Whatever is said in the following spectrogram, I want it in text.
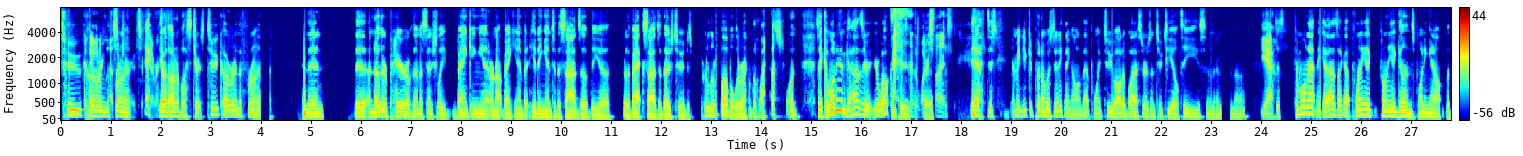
two covering the Blaster front. turrets. Yeah, with auto blasters, two covering the front, and then the another pair of them essentially banking in or not banking in, but hitting into the sides of the uh, or the back sides of those two, and just put a little bubble around the last one. Say, come on in, guys. You're you're welcome to. the water's uh, fine. Yeah, just I mean, you could put almost anything on at that. Two auto blasters and two TLTs, and then uh, Yeah. just come on at me, guys. I got plenty of plenty of guns pointing out, but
